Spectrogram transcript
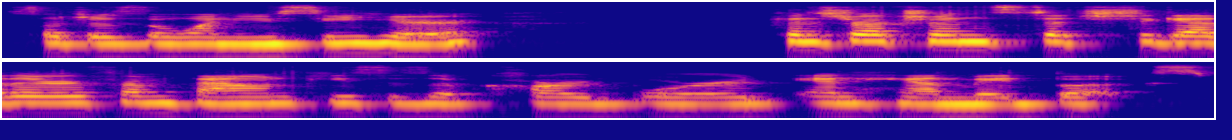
such as the one you see here, construction stitched together from found pieces of cardboard, and handmade books.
